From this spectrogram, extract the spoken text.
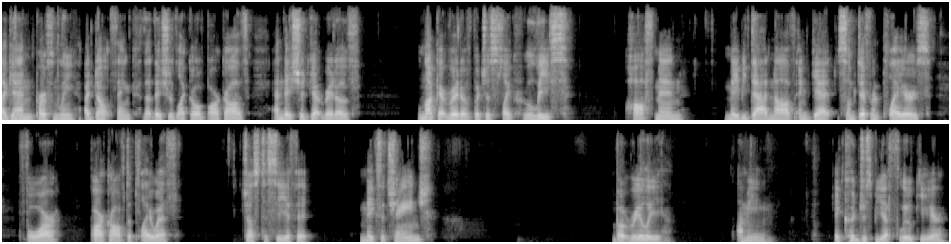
Again, personally, I don't think that they should let go of Barkov and they should get rid of, well, not get rid of, but just like release Hoffman, maybe Dadonov, and get some different players for Barkov to play with just to see if it makes a change. But really, I mean, it could just be a fluke year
